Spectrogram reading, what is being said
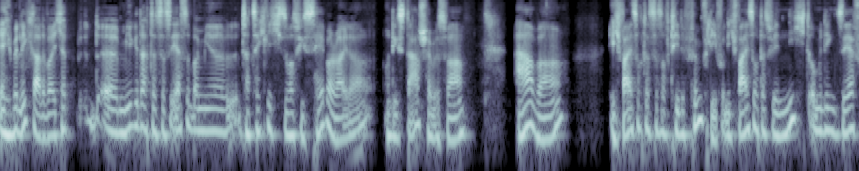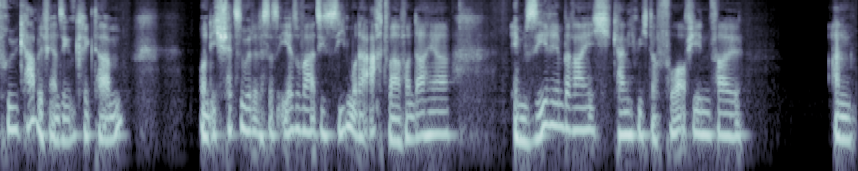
Ja, ich überlege gerade, weil ich hatte äh, mir gedacht, dass das erste bei mir tatsächlich sowas wie Saber Rider und die Star Sheriffs war. Aber ich weiß auch, dass das auf Tele 5 lief und ich weiß auch, dass wir nicht unbedingt sehr früh Kabelfernsehen gekriegt haben. Und ich schätzen würde, dass das eher so war, als ich sieben oder acht war. Von daher im Serienbereich kann ich mich davor auf jeden Fall an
